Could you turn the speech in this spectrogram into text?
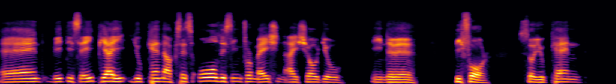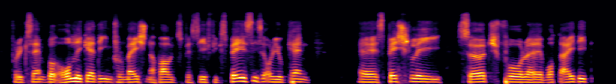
And with this API, you can access all this information I showed you in the before. So you can, for example, only get the information about specific spaces, or you can uh, especially search for uh, what I did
